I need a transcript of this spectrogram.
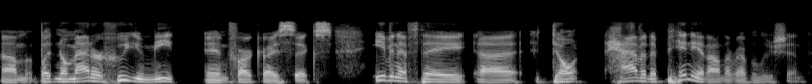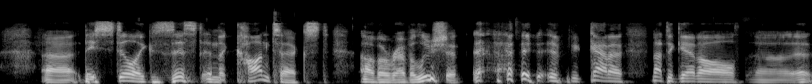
Um, but no matter who you meet in Far Cry 6, even if they uh, don't have an opinion on the revolution, uh, they still exist in the context of a revolution. if you kind of, not to get all uh,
